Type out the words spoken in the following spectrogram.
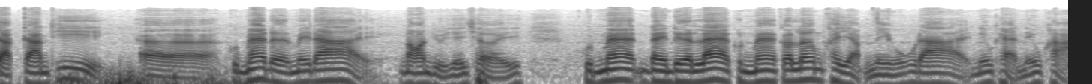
จากการที่คุณแม่เดินไม่ได้ นอนอยู่เฉยๆคุณแม่ในเดือนแรกคุณแม่ก็เริ่มขยับนิ้วได้ นิ้วแขนนิ้วขา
